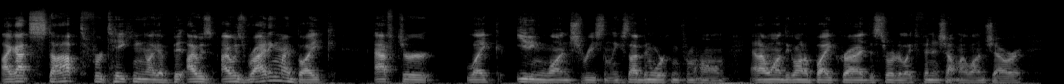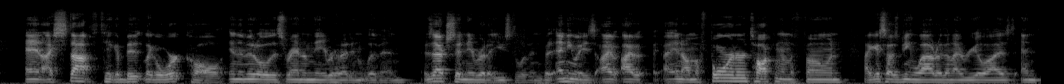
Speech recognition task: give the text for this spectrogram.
I got stopped for taking like a bit. I was I was riding my bike after like eating lunch recently because I've been working from home and I wanted to go on a bike ride to sort of like finish out my lunch hour. And I stopped to take a bit like a work call in the middle of this random neighborhood I didn't live in. It was actually a neighborhood I used to live in. But anyways, I I, I know I'm a foreigner talking on the phone. I guess I was being louder than I realized and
